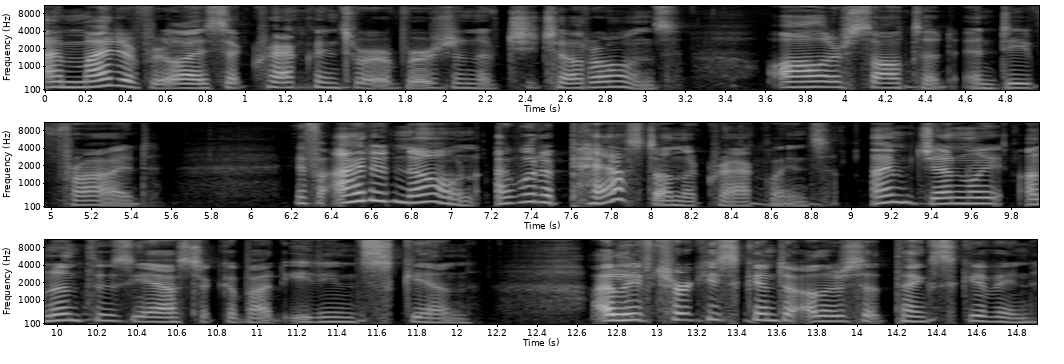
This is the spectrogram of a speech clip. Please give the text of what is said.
I might have realized that cracklings were a version of chicharrones. All are salted and deep fried. If I'd have known, I would have passed on the cracklings. I'm generally unenthusiastic about eating skin. I leave turkey skin to others at Thanksgiving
